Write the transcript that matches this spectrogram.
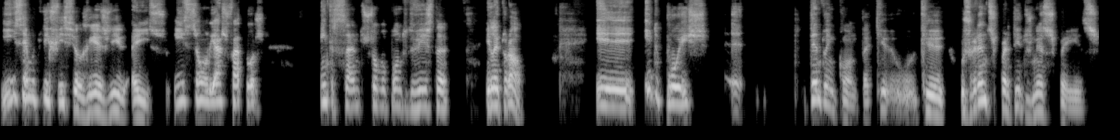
E isso é muito difícil reagir a isso. E isso são, aliás, fatores interessantes sob o ponto de vista eleitoral. E, e depois, eh, tendo em conta que, que os grandes partidos nesses países,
